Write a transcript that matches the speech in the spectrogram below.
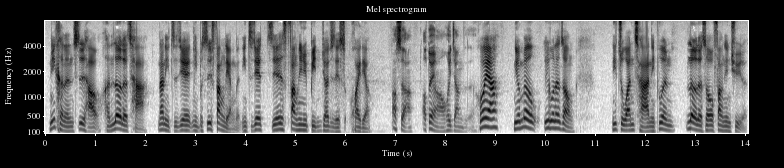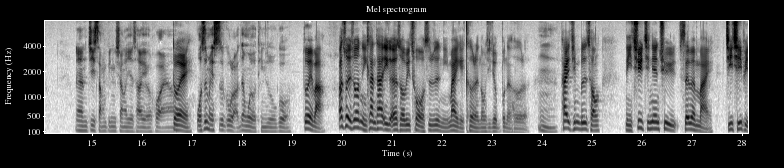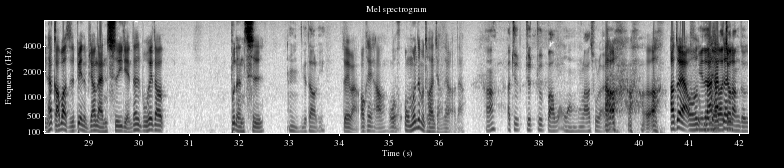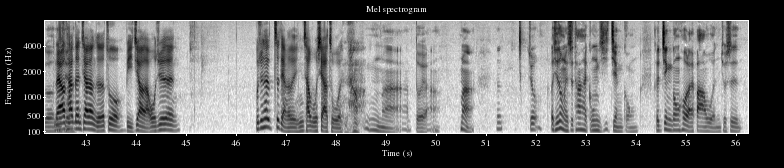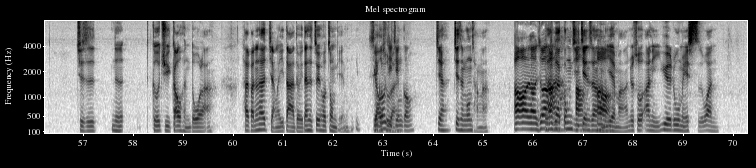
你可能是好很热的茶，那你直接你不是放凉的，你直接直接放进去冰，就要直接坏掉。哦，是啊，哦对啊，会这样子。会啊，你有没有遇过那种，你煮完茶你不能热的时候放进去的？那样既伤冰箱，也茶也会坏啊。对，我是没试过了，但我有听说过，对吧？啊，所以说你看他一个 SOP 错，是不是你卖给客人东西就不能喝了？嗯，他已经不是从你去今天去 Seven 买即期品，他搞不好只是变得比较难吃一点，但是不会到不能吃。嗯，有道理，对吧？OK，好，我我们怎么突然讲这老大？啊啊，就就就把网网红拉出来哦哦哦啊，对啊，我拿他跟焦糖哥哥，然后他跟焦糖哥哥做比较了，我觉得。我觉得这两个人已经差不多下桌了，你知道吗？嗯啊，对啊，那那就而且重点是他还攻击建工，可是建工后来发文就是，其实那格局高很多啦。他反正他讲了一大堆，但是最后重点谁攻击建工？健健身工厂啊！哦哦，你说他不在攻击健身行业嘛？就说啊，你月入没十万。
